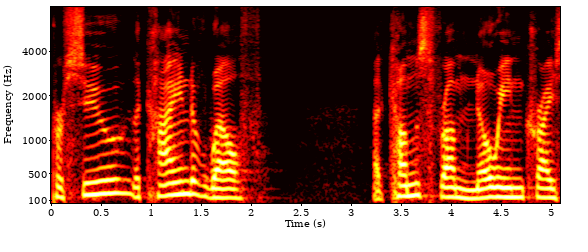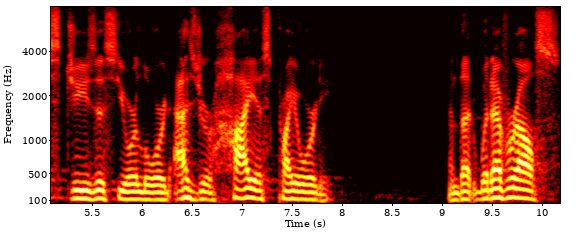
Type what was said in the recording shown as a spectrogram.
Pursue the kind of wealth that comes from knowing Christ Jesus your Lord as your highest priority. And let whatever else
